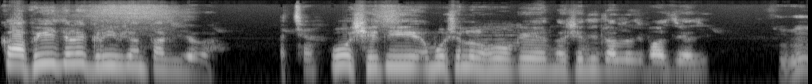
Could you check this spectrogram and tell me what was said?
ਕਾਫੀ ਜਿਹੜੇ ਗਰੀਬ ਜਨਤਾ ਜੀ ਜ਼ਿਆਦਾ। ਅੱਛਾ। ਉਹ ਛੇਤੀ ਇਮੋਸ਼ਨਲ ਹੋ ਕੇ ਨਸ਼ੇ ਦੀ ਦਲਦਲ 'ਚ ਫਸਦੇ ਆ ਜੀ। ਹੂੰ।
